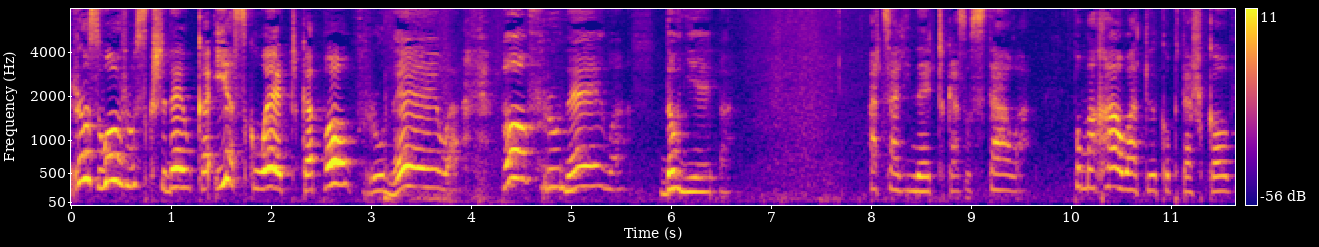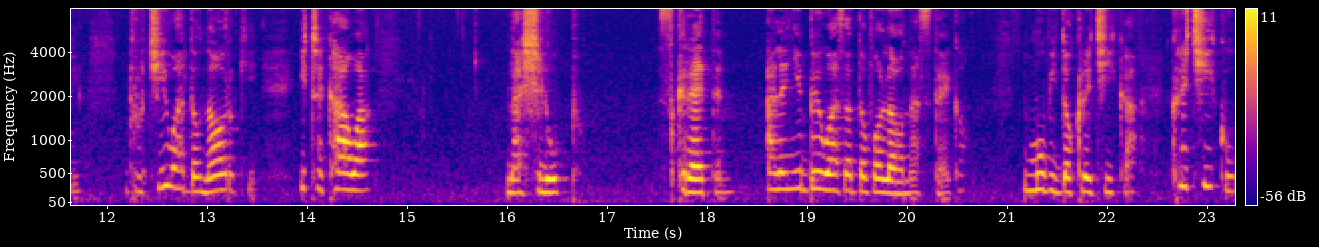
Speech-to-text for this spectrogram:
rozłożył skrzydełka i jaskółeczka pofrunęła, pofrunęła do nieba. A calineczka została, pomachała tylko ptaszkowi, wróciła do norki i czekała, na ślub z Kretem, ale nie była zadowolona z tego. Mówi do Krecika, Kreciku,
